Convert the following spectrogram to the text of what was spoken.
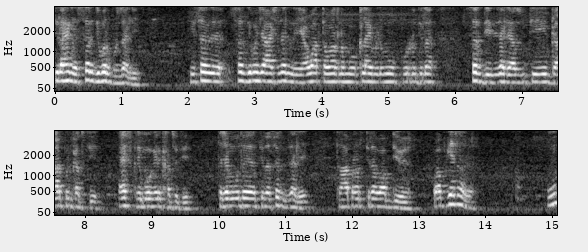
तिला आहे ना सर्दी भरपूर झाली. ही सर्दी सर्दी म्हणजे अशी झाली नाही. या वातावरणामुळे क्लायमेटमुळे पूर्ण तिला सर्दी ती झाली. अजून ती गार पण खात होती. आईस्क्रीम वगैरे खात होती. त्याच्यामुळे तिला सर्दी झाली. तर आपण तिला वाफ देऊया. वाफ घेणार का हं?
